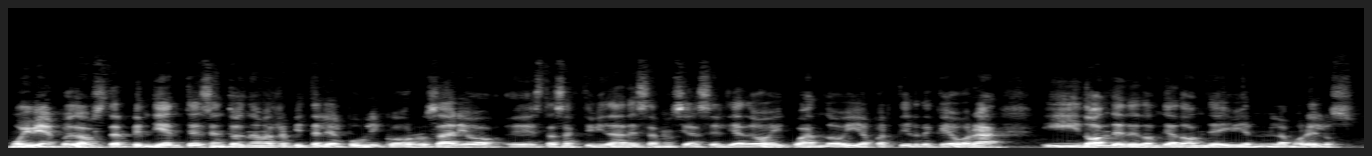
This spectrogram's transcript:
Muy bien, pues vamos a estar pendientes. Entonces, nada más repítele al público, Rosario, eh, estas actividades anunciadas el día de hoy, cuándo y a partir de qué hora y dónde, de dónde a dónde, ahí viene la Morelos.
